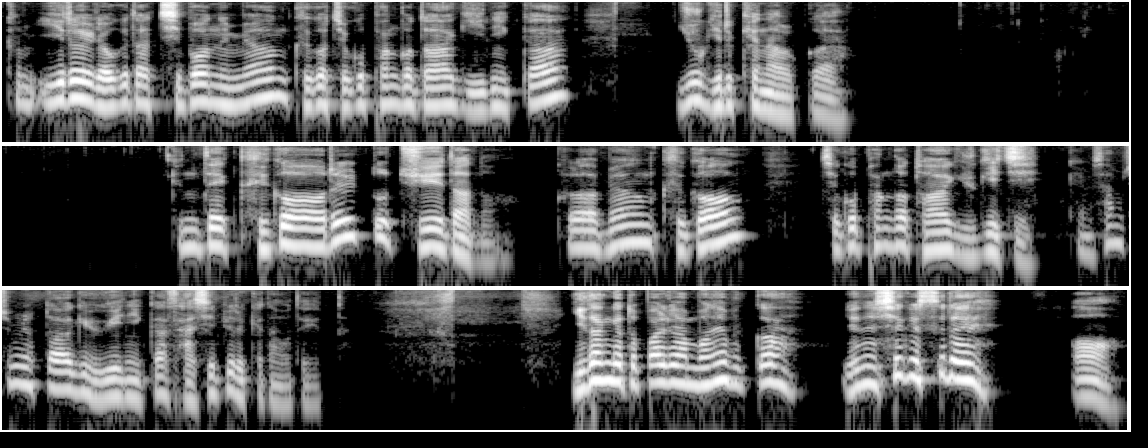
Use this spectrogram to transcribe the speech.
그럼 2를 여기다 집어넣으면 그거 제곱한 거 더하기 2니까 6 이렇게 나올 거야. 근데 그거를 또 G에다 넣어. 그러면 그거 제곱한 거 더하기 6이지. 그럼 36 더하기 6이니까 40 이렇게 나오면 되겠다. 2단계 또 빨리 한번 해볼까? 얘는 식을 쓰래. 어.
